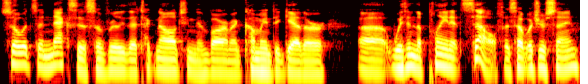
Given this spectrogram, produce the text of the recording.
So it's a nexus of really the technology and the environment coming together uh, within the plane itself. Is that what you're saying?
